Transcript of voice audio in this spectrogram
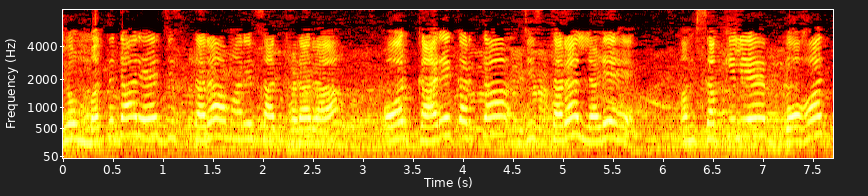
जो मतदार है, जिस तरह हमारे साथ खड़ा रहा और कार्यकर्ता जिस तरह लड़े हैं, हम सबके लिए बहुत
